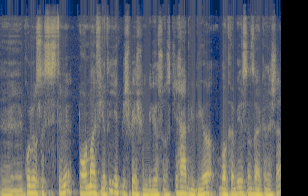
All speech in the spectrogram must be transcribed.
e, sistemi normal fiyatı 75 bin biliyorsunuz ki her video bakabilirsiniz arkadaşlar.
